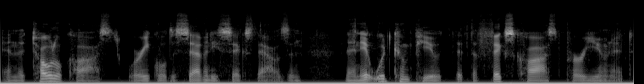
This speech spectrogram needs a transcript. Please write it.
and the total costs were equal to 76,000, then it would compute that the fixed cost per unit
